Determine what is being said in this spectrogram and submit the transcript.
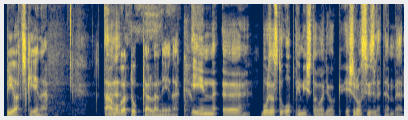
Piac kéne. Támogatók kellenének. Én borzasztó optimista vagyok, és rossz üzletember.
